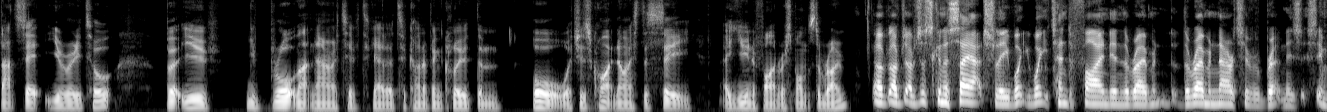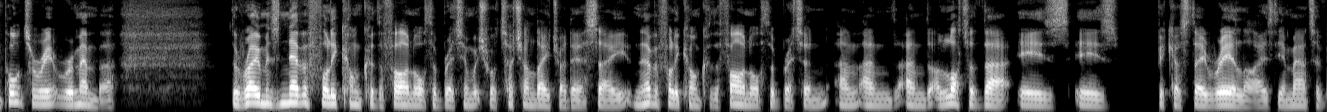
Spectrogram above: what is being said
that's it. You're really taught. But you've you've brought that narrative together to kind of include them all, which is quite nice to see a unified response to Rome. I, was just going to say, actually, what you, what you tend to find in the Roman the Roman narrative of Britain is it's important to re- remember the Romans never fully conquered the far north of Britain, which we'll touch on later, I dare say. Never fully conquered the far north of Britain, and and and a lot of that is is because they realised the amount of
